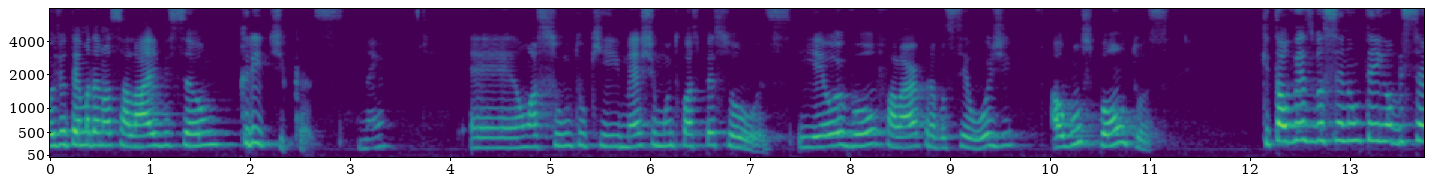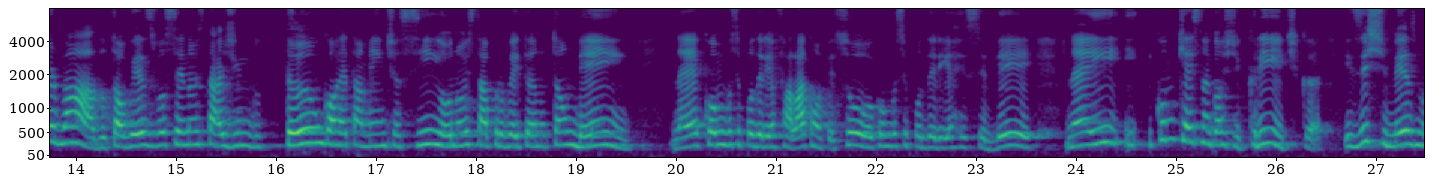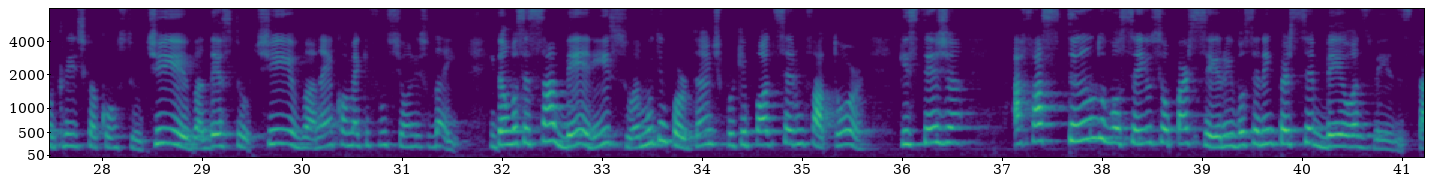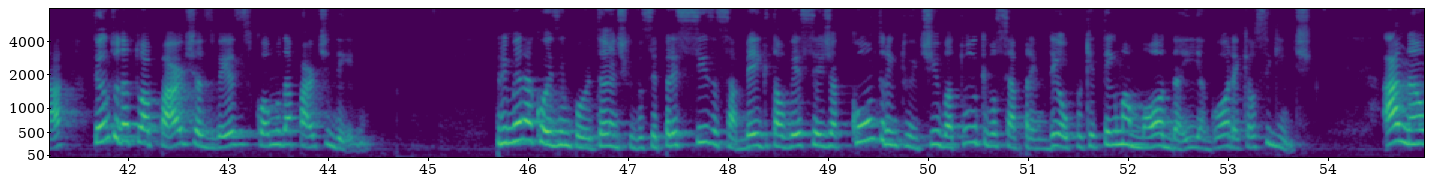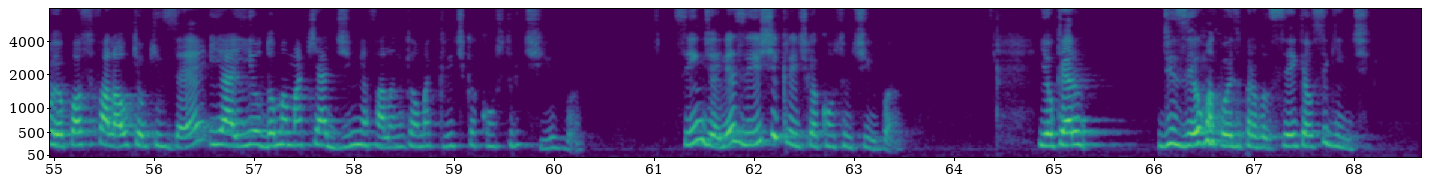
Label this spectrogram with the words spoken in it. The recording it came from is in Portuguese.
Hoje o tema da nossa live são críticas, né? É um assunto que mexe muito com as pessoas e eu vou falar para você hoje alguns pontos que talvez você não tenha observado, talvez você não está agindo tão corretamente assim ou não está aproveitando tão bem né? Como você poderia falar com a pessoa, como você poderia receber, né? E, e, e, como que é esse negócio de crítica? Existe mesmo crítica construtiva, destrutiva, né? Como é que funciona isso daí? Então você saber isso é muito importante porque pode ser um fator que esteja afastando você e o seu parceiro e você nem percebeu às vezes, tá? Tanto da tua parte às vezes como da parte dele. Primeira coisa importante que você precisa saber, que talvez seja contraintuitivo a tudo que você aprendeu, porque tem uma moda aí agora que é o seguinte: ah, não, eu posso falar o que eu quiser e aí eu dou uma maquiadinha falando que é uma crítica construtiva. Sim, Jay, existe crítica construtiva. E eu quero dizer uma coisa para você que é o seguinte:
